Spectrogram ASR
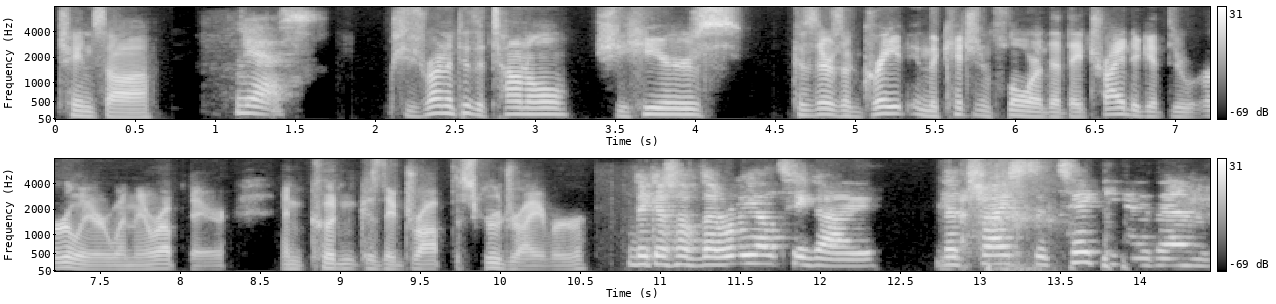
chainsaw. Yes. She's running through the tunnel. She hears because there's a grate in the kitchen floor that they tried to get through earlier when they were up there and couldn't because they dropped the screwdriver. Because of the royalty guy that Yes. tries to take it and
